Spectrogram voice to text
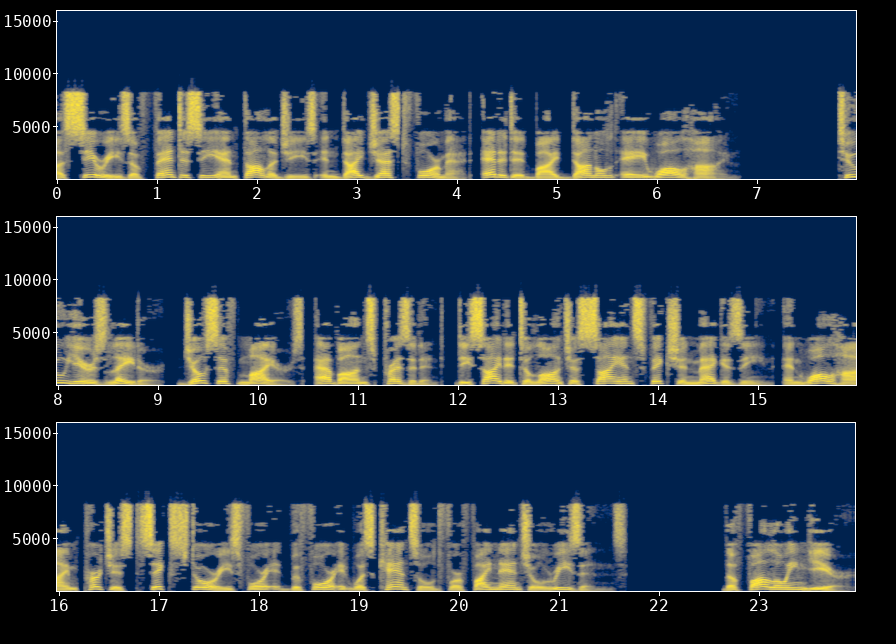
a series of fantasy anthologies in digest format, edited by Donald A. Wollheim. Two years later, Joseph Myers, Avon's president, decided to launch a science fiction magazine, and Wollheim purchased six stories for it before it was cancelled for financial reasons. The following year,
